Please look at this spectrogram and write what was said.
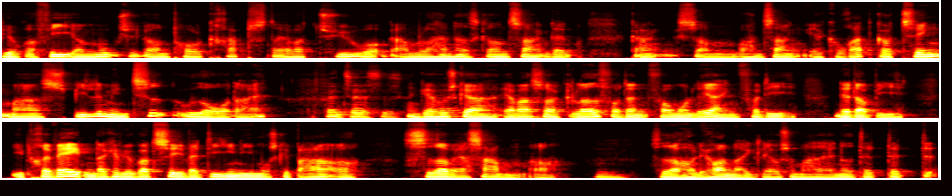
biografi om musikeren Paul Krabs, da jeg var 20 år gammel, og han havde skrevet en sang den gang, som, hvor han sang, jeg kunne ret godt tænke mig at spille min tid ud over dig. Fantastisk. Jeg kan huske, at jeg var så glad for den formulering, fordi netop i, i privaten, der kan vi jo godt se værdien i måske bare at sidde og være sammen og hmm. sidde og holde i hånden og ikke lave så meget andet. Det, det, det,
